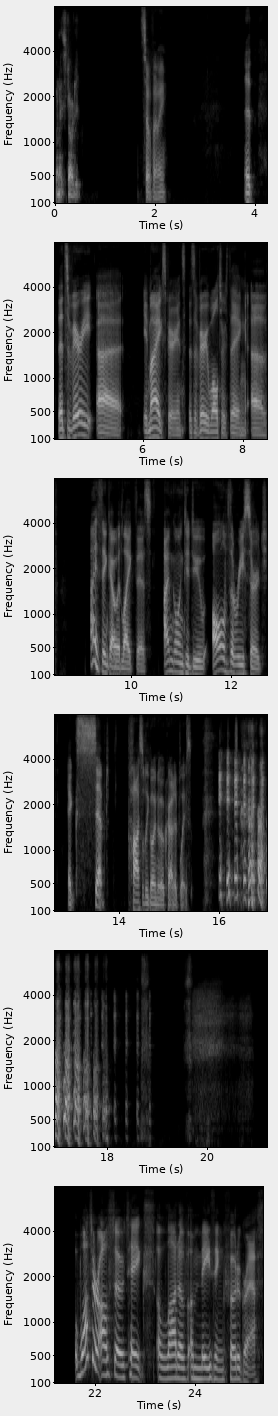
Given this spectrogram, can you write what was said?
when I started. So funny. It, that's very, uh, in my experience, it's a very Walter thing of, I think I would like this. I'm going to do all of the research except possibly going to a crowded place. Walter also takes a lot of amazing photographs.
